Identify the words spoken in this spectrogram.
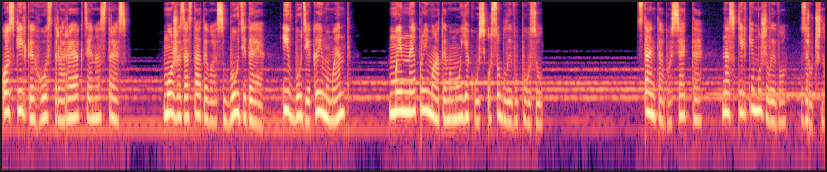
оскільки гостра реакція на стрес може застати вас будь-де і в будь-який момент, ми не прийматимемо якусь особливу позу. Станьте або сядьте наскільки можливо зручно.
